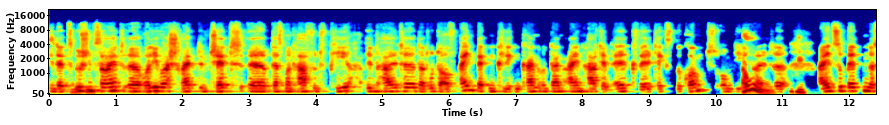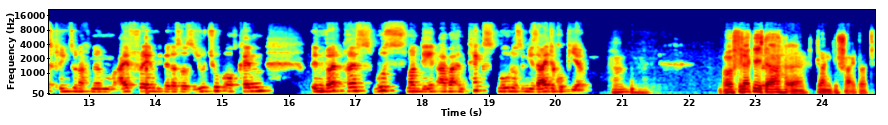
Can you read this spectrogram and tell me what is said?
In der Zwischenzeit, äh, Oliver schreibt im Chat, äh, dass man H5P-Inhalte darunter auf Einbetten klicken kann und dann einen HTML-Quelltext bekommt, um die oh, Inhalte oh. okay. einzubetten. Das klingt so nach einem iFrame, wie wir das aus YouTube auch kennen. In WordPress muss man den aber im Textmodus in die Seite kopieren. Hm. Oh, vielleicht bin ich da äh, dran gescheitert.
